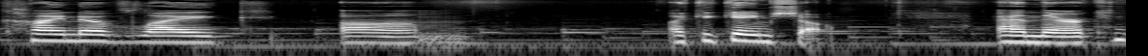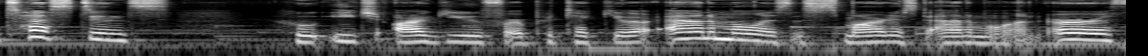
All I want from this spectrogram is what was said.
kind of like um, like a game show. And there are contestants who each argue for a particular animal as the smartest animal on earth.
